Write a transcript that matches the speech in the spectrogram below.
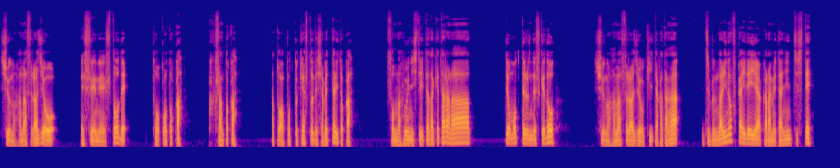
週の話すラジオを SNS 等で投稿とか拡散とか、あとはポッドキャストで喋ったりとか、そんな風にしていただけたらなーって思ってるんですけど、週の話すラジオを聞いた方が自分なりの深いレイヤーからメタ認知して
